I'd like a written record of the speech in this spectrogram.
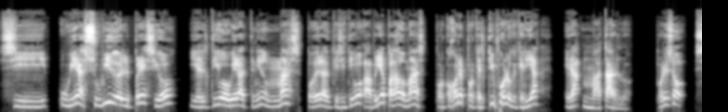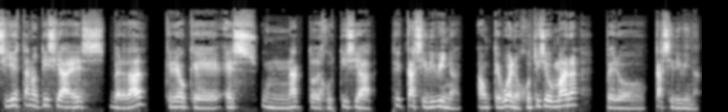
si hubiera subido el precio y el tío hubiera tenido más poder adquisitivo, habría pagado más por cojones porque el tipo lo que quería era matarlo. Por eso, si esta noticia es verdad, creo que es un acto de justicia casi divina. Aunque bueno, justicia humana, pero casi divina.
